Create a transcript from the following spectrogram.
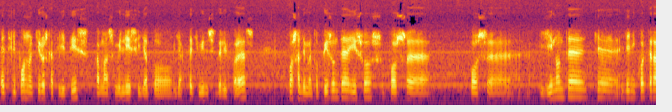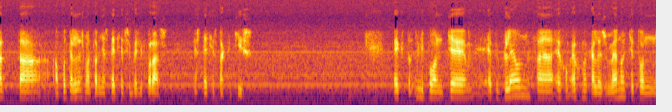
Έτσι λοιπόν ο κύριος καθηγητής θα μας μιλήσει για, το, για τέτοιου είδους συμπεριφορές, πώς αντιμετωπίζονται ίσως, πώς, ε, πώς ε, γίνονται και γενικότερα τα αποτελέσματα μιας τέτοιας συμπεριφοράς μιας τέτοιας τακτικής. Λοιπόν, και επιπλέον θα έχουμε, έχουμε καλεσμένο και τον,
